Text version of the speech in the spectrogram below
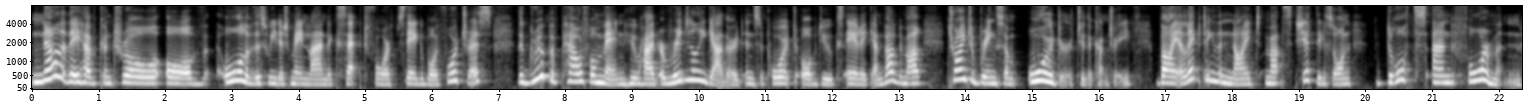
Now that they have control of all of the Swedish mainland except for Stegeborg Fortress, the group of powerful men who had originally gathered in support of Dukes Erik and Valdemar trying to bring some order to the country by electing the knight Mats Kjetilsson Drots and Foreman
